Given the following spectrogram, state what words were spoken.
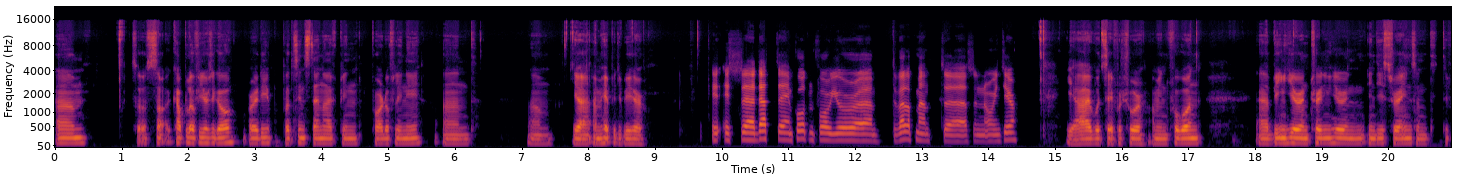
Um, so, so a couple of years ago already, but since then I've been part of Linné and um, yeah, I'm happy to be here. Is uh, that uh, important for your uh, development uh, as an orienteer? Yeah, I would say for sure. I mean, for one, uh, being here and training here in, in these terrains and dif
